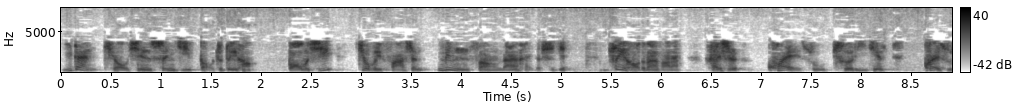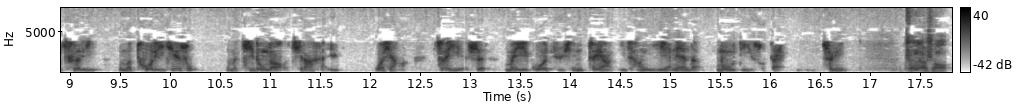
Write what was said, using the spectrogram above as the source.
一旦挑衅升级导致对抗，保不齐就会发生命丧南海的事件。最好的办法呢，还是快速撤离接，快速撤离，那么脱离接触，那么机动到其他海域。我想，这也是美国举行这样一场演练的目的所在。陈林，陈教授。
